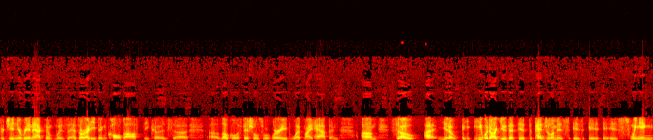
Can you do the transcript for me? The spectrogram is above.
Virginia reenactment was has already been called off because uh, uh, local officials were worried what might happen. Um, so uh, you know he, he would argue that the, the pendulum is, is is is swinging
